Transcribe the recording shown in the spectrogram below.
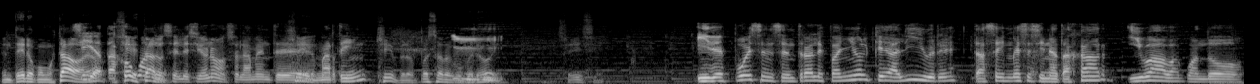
entero como estaba. Sí, atajó cuando se lesionó solamente Martín. Sí, pero después se recuperó. Y... Sí, sí. Y después en Central Español queda libre, está seis meses sin atajar. Y Baba, cuando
